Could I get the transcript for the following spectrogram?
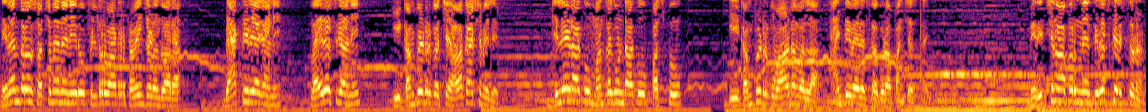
నిరంతరం స్వచ్ఛమైన నీరు ఫిల్టర్ వాటర్ ప్రవహించడం ద్వారా బ్యాక్టీరియా గాని వైరస్ గాని ఈ కంప్యూటర్కి వచ్చే అవకాశమే లేదు. జిల్లేడాకు మంత్రగుండాకు పసుపు ఈ కంప్యూటర్కు వాడడం వల్ల యాంటీవైరస్గా కూడా పనిచేస్తాయి. మీరు ఇచ్చిన ఆఫర్ నేను తిరస్కరిస్తున్నాను.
